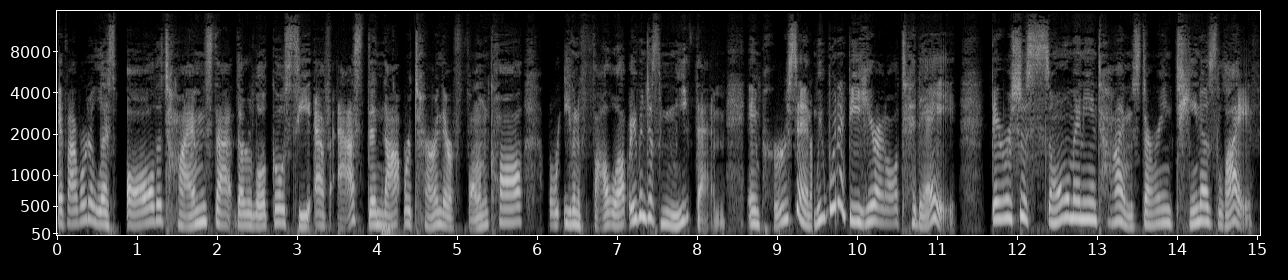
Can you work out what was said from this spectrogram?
if I were to list all the times that their local CFS did not return their phone call or even follow up or even just meet them in person, we wouldn't be here at all today. There was just so many times during Tina's life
